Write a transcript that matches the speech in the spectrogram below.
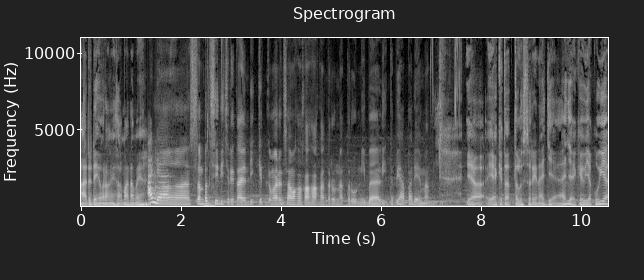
ada deh orang yang sama namanya ada. Eh, sempet sih diceritain dikit kemarin sama kakak-kakak teruna teruni Bali. Tapi apa deh emang? ya ya kita telusurin aja aja kayak uya kuya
